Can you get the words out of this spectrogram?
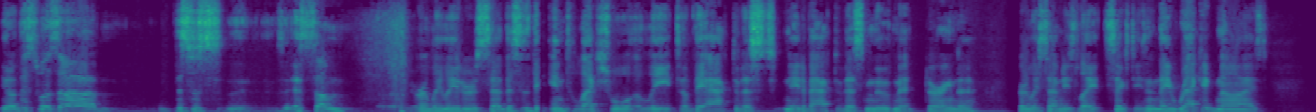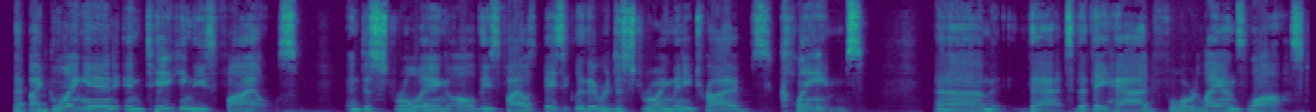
you know, this was a this is as some early leaders said, this is the intellectual elite of the activist, native activist movement during the early 70s, late 60s. And they recognized that by going in and taking these files and destroying all these files, basically they were destroying many tribes' claims um, that that they had for lands lost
